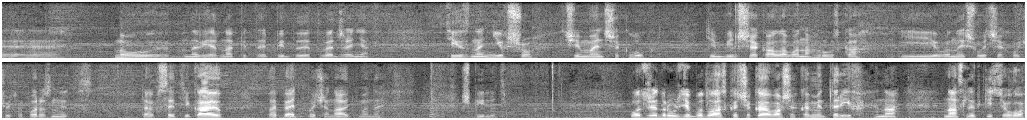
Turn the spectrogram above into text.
е, ну, навірно, під, підтвердження тих знанів, що чим менше клуб, тим більше калова нагрузка і вони швидше хочуть опорознитися. Так, все, тікаю, опять починають мене шпілити. Отже, друзі, будь ласка, чекаю ваших коментарів на наслідки цього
